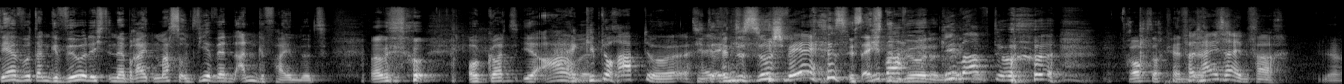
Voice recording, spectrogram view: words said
der wird dann gewürdigt in der breiten Masse und wir werden angefeindet. Ich so, oh Gott, ihr Arme. Hey, gib doch ab, du. Hey, denken- wenn das so schwer ist, Ist echt eine ab, Bürde, Gib ab, du. Braucht doch keinen Verteil's einfach. Ja.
